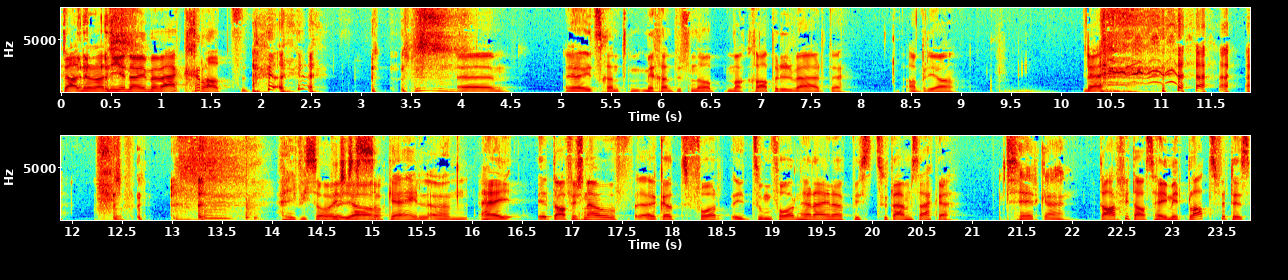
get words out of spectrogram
Da hat er noch nie noch immer weggekratzt. ähm, ja, jetzt könnte, wir könnten es noch makaberer werden. Aber ja. Nein. hey, wieso ist Ja. das so geil? Ähm, Hey, darf ich schnell auf, äh, vor, zum Vornherein etwas zu dem sagen? sehr gern. Darf ich das? Haben wir Platz für das?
